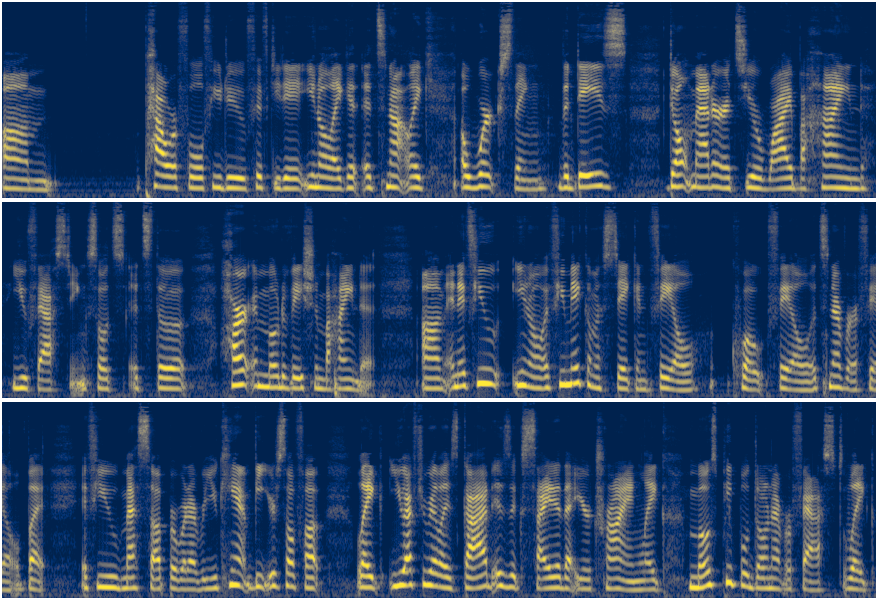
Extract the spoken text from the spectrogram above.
um, powerful if you do 50 days you know like it, it's not like a works thing the days don't matter it's your why behind you fasting so it's it's the heart and motivation behind it um, and if you you know if you make a mistake and fail quote fail. It's never a fail but if you mess up or whatever you can't beat yourself up. Like you have to realize god is excited that you're trying. Like most people don't ever fast. Like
